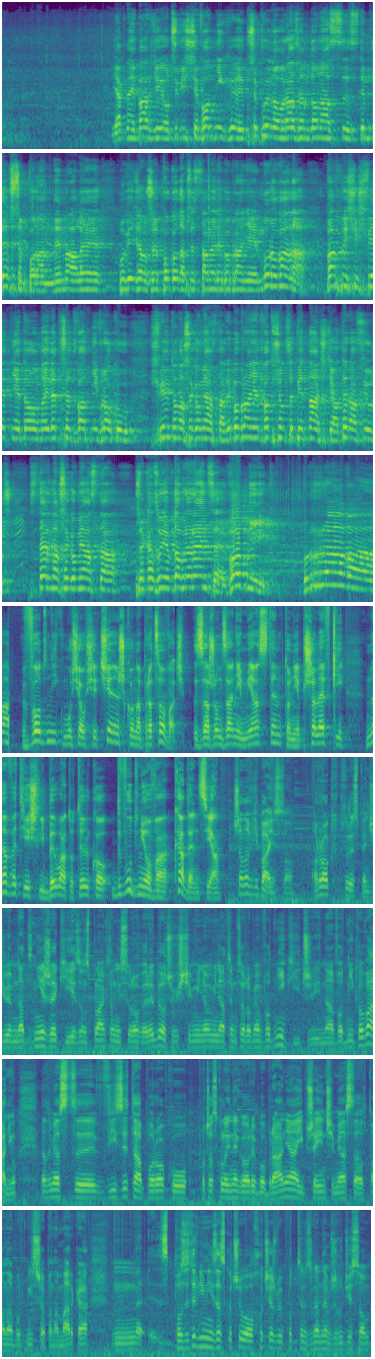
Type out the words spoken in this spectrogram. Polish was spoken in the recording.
Jak najbardziej, oczywiście wodnik y, przypłynął razem do nas z tym deszczem porannym, ale powiedział, że pogoda przez całe rybobranie murowana. Bawmy się świetnie, to najlepsze dwa dni w roku, święto naszego miasta, rybobranie 2015, a teraz już ster naszego miasta przekazuje w dobre ręce, wodnik! Brawa! Wodnik musiał się ciężko napracować. Zarządzanie miastem to nie przelewki, nawet jeśli była to tylko dwudniowa kadencja. Szanowni Państwo, rok, który spędziłem na dnie rzeki, jedząc plankton i surowe ryby, oczywiście minął mi na tym, co robią wodniki, czyli na wodnikowaniu. Natomiast y, wizyta po roku podczas kolejnego rybobrania i przejęcie miasta od pana burmistrza, pana Marka, mm, pozytywnie mnie zaskoczyło, chociażby pod tym względem, że ludzie są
